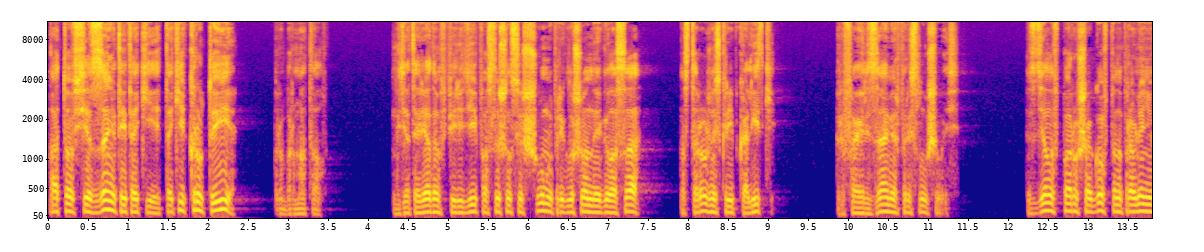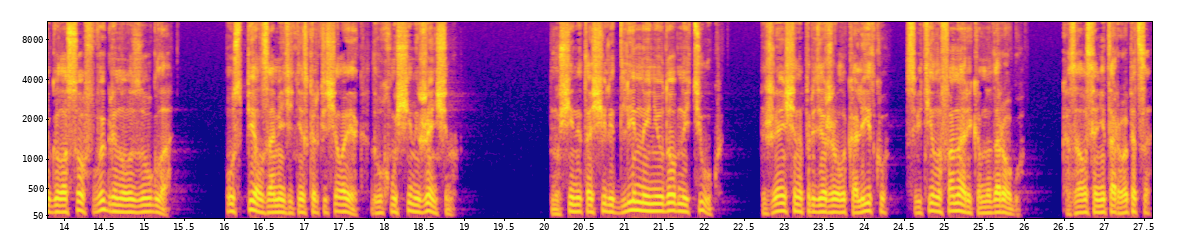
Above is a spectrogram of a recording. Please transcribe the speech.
А то все занятые такие, такие крутые, — пробормотал. Где-то рядом впереди послышался шум и приглушенные голоса, осторожный скрип калитки. Рафаэль замер, прислушиваясь. Сделав пару шагов по направлению голосов, выглянул из-за угла. Успел заметить несколько человек, двух мужчин и женщину. Мужчины тащили длинный неудобный тюк. Женщина придерживала калитку, светила фонариком на дорогу. Казалось, они торопятся.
